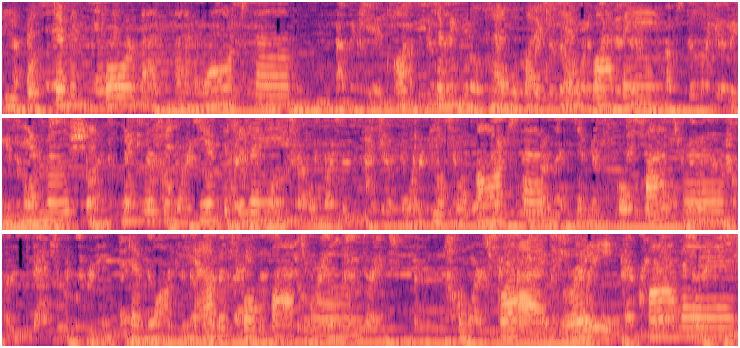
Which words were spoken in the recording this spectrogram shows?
people stim in school, that's sign of autism. Also, is kind of like hand flapping, hand motion, hand movement, hand fidgeting. People autism, stim in school classrooms, stim walking out of school classrooms. Subscribe, rate, comment.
